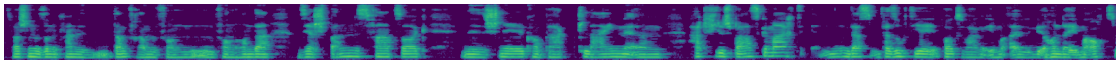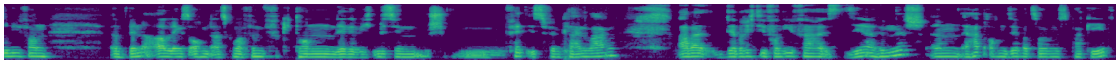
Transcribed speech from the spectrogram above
Das war schon so eine kleine Dampframme von, von Honda. Sehr spannendes Fahrzeug. Schnell, kompakt, klein, ähm, hat viel Spaß gemacht. Das versucht die Volkswagen eben, äh, Honda eben auch zu liefern. Wenn er allerdings auch mit 1,5 Tonnen Leergewicht ein bisschen fett ist für einen Kleinwagen. Aber der Bericht hier von E-Fahrer ist sehr hymnisch. Ähm, er hat auch ein sehr überzeugendes Paket.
